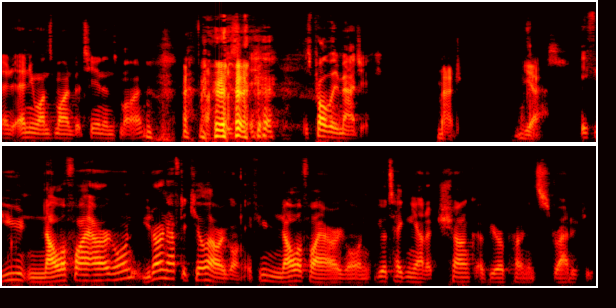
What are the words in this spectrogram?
and anyone's mind but Tiernan's mind, is probably magic. Magic. Yes. If you nullify Aragorn, you don't have to kill Aragorn. If you nullify Aragorn, you're taking out a chunk of your opponent's strategy.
